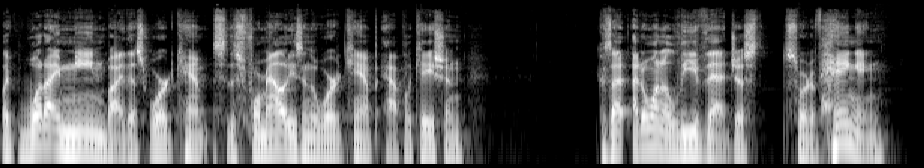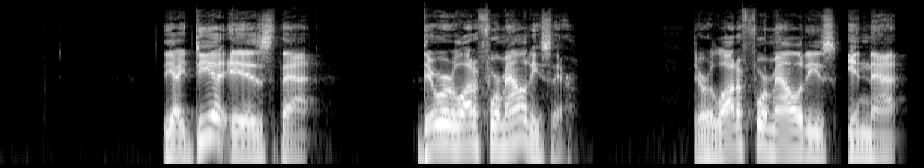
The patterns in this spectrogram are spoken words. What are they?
like what I mean by this WordCamp, this formalities in the WordCamp application because I, I don't want to leave that just sort of hanging. The idea is that there were a lot of formalities there. There were a lot of formalities in that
